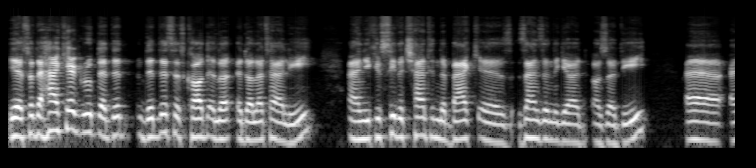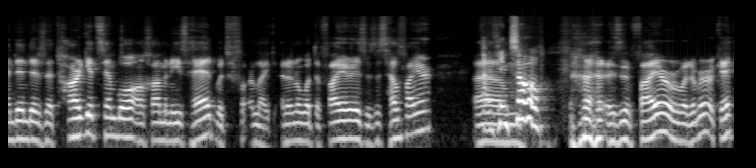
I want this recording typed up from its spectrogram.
Yeah, so the hacker group that did did this is called Adalat Ali, and you can see the chant in the back is Zan Zindagi Azadi, uh, and then there's a target symbol on Khamenei's head with f- like I don't know what the fire is. Is this hellfire? I think Um, so. is it fire or whatever? Okay,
